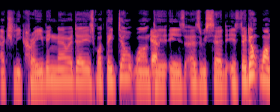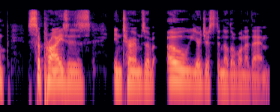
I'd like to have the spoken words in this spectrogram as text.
actually craving nowadays. What they don't want Yeah, is, is, as we said, is they don't want surprises in terms of, oh, you're just another one of them.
